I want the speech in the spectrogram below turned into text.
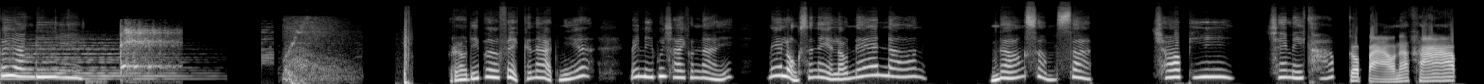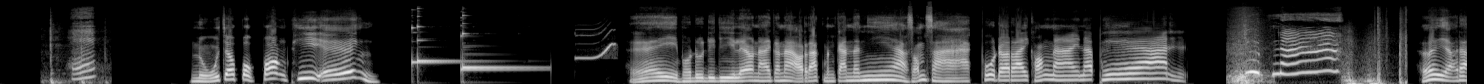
ก็ยังดีอีก เราได้เพอร์เฟกขนาดเนี้ย ไม่มีผู้ชายคนไหน ไม่หลงเสน่ห์เราแน่นอน น้องสมศักดิ์ชอบพี่ ใช่ไหมครับ ก็เปล่านะครับหนูจะปกป้องพี่เอง เฮ้ย พอดูดีๆ แล้วนายก็น่ารักเหมือนกันนะเนี่ย สมศักดิ์พูดอะไรของนายนะเพื่อน หยุดนะ เฮ้ย อะไร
